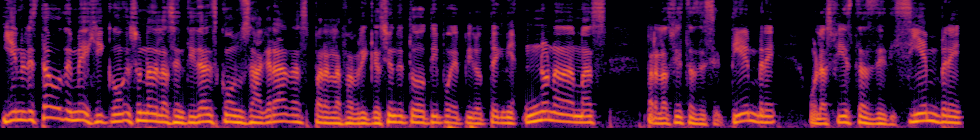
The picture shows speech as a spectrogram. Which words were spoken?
Y en el Estado de México es una de las entidades consagradas para la fabricación de todo tipo de pirotecnia, no nada más para las fiestas de septiembre o las fiestas de diciembre,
